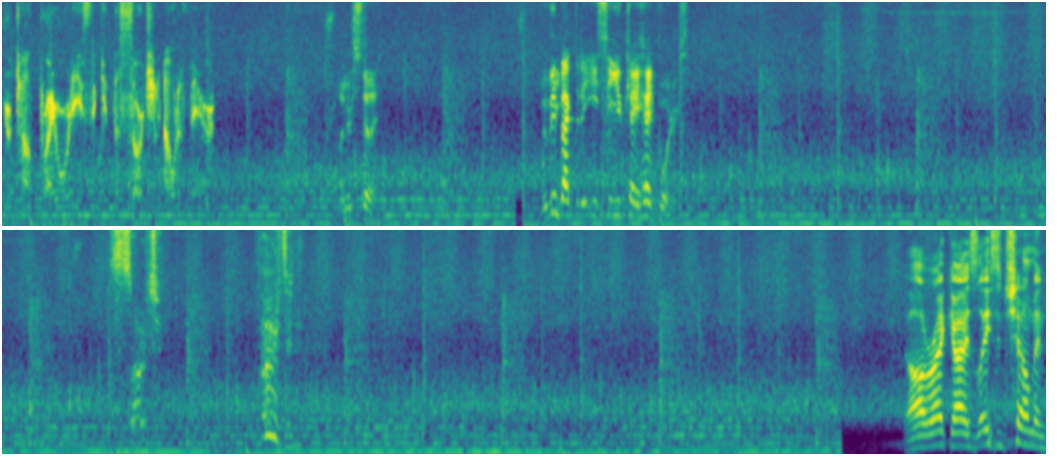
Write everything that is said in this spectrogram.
Your top priority is to get the sergeant out of there. Understood. Moving back to the ECUK headquarters. All right, guys, ladies and gentlemen,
